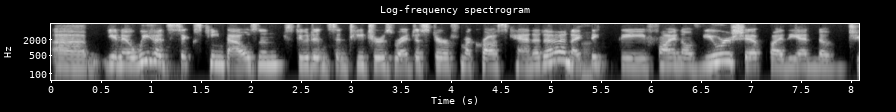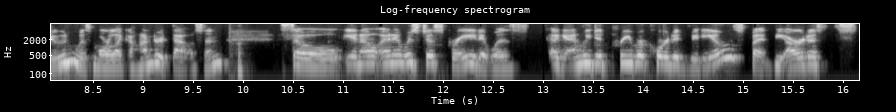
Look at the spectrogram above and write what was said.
Um, you know, we had 16,000 students and teachers register from across Canada. And I think the final viewership by the end of June was more like 100,000. so, you know, and it was just great. It was, again, we did pre recorded videos, but the artists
